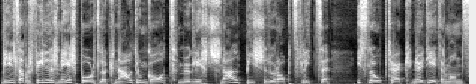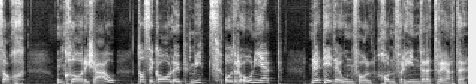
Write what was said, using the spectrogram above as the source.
Weil es aber vielen Schneesportlern genau darum geht, möglichst schnell Pisten durchabzuflitzen, ist Slopetrack nicht jedermanns Sache. Und klar ist auch, dass egal ob mit oder ohne App, nicht jeder Unfall kann verhindert werden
